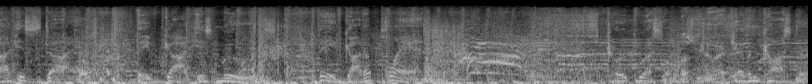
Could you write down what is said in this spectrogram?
Got his style. They've got his moves. They've got a plan. Come on! Kurt Russell. Let's do it. Kevin Costner.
